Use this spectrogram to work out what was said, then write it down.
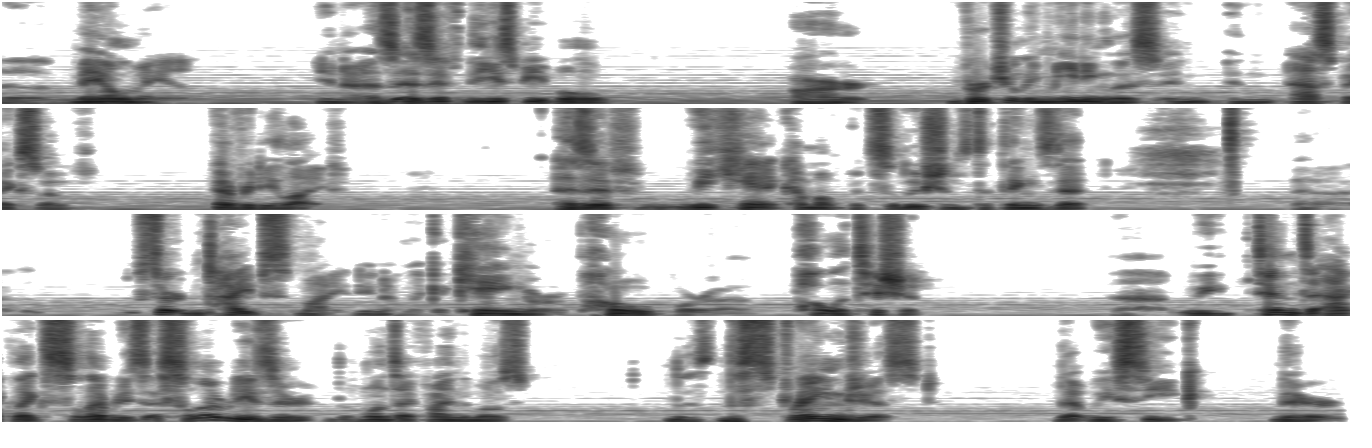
the mailman, you know, as, as if these people are virtually meaningless in, in aspects of everyday life as if we can't come up with solutions to things that uh, certain types might, you know, like a king or a pope or a politician. Uh, we tend to act like celebrities. Celebrities are the ones I find the most, the, the strangest that we seek their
